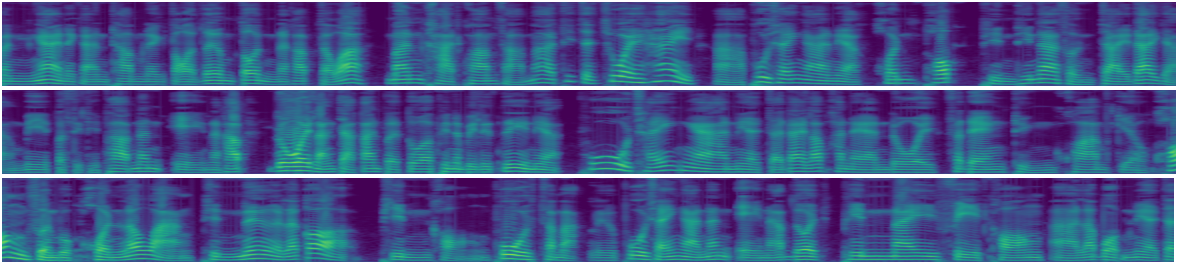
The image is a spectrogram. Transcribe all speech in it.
มันง่ายในการทำในตอนเริ่มต้นนะครับ แต่ว่ามันขาดความสามารถที่จะช่วยให้ผู้ใช้งานเนี่ยค้นพบพินที่น่าสนใจได้อย่างมีประสิทธิภาพนั่นเองนะครับ โดยหลังจากการเปิดตัว Pinability เนี่ยผู้ใช้งานเนี่ยจะได้รับคะแนนโดยแสดงถึงความเกี่ยวข้องส่วนบุคคลระหว่าง pinner แล้วก็ pin ของผู้สมัครหรือผู้ใช้งานนั่นเองนะครับ โดย pin ใน feed ของอ่าระบบเนี่ยจะ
